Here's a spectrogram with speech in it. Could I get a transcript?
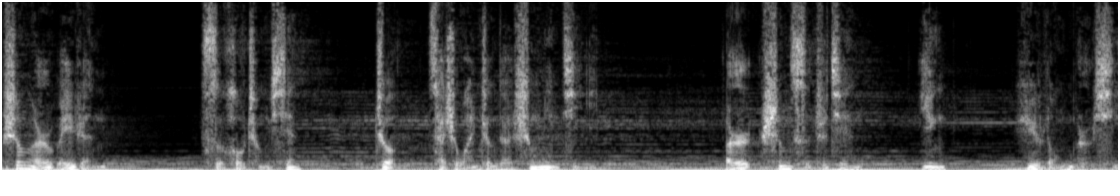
生而为人，死后成仙，这才是完整的生命记忆。而生死之间，应遇龙而行。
